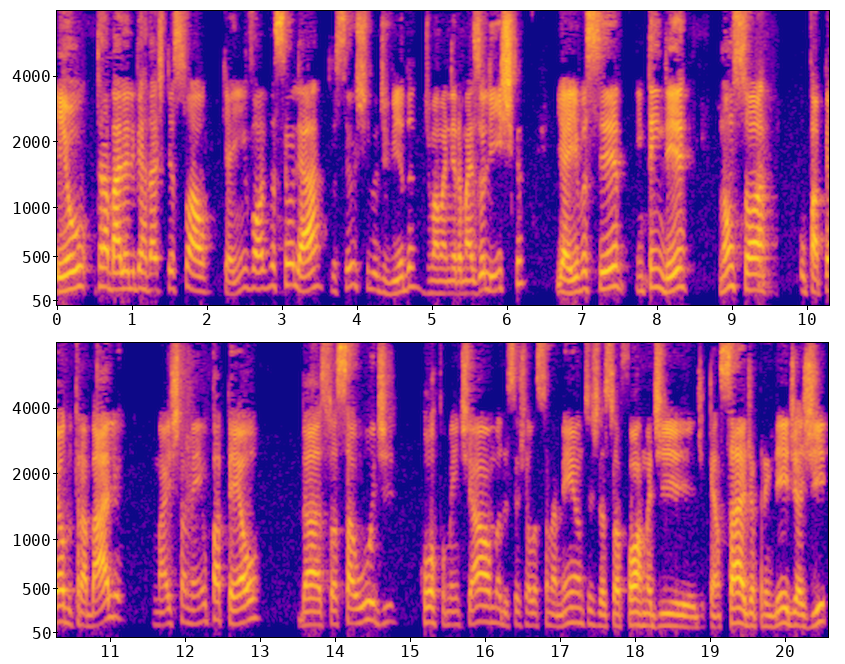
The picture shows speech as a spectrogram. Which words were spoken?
eu trabalho a liberdade pessoal, que aí envolve você olhar para o seu estilo de vida de uma maneira mais holística e aí você entender não só o papel do trabalho, mas também o papel da sua saúde, corpo, mente e alma, dos seus relacionamentos, da sua forma de, de pensar, de aprender, de agir.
